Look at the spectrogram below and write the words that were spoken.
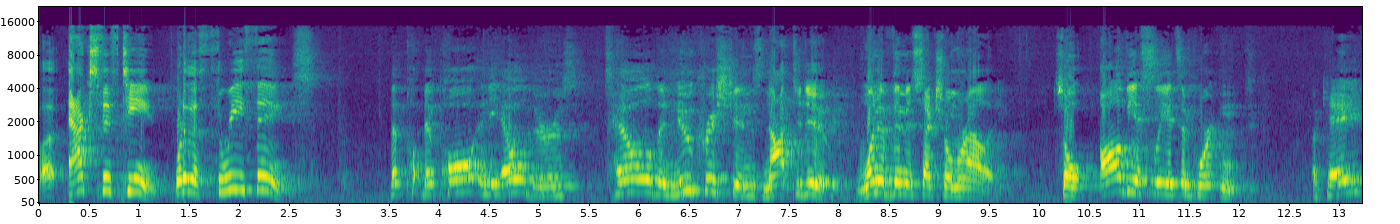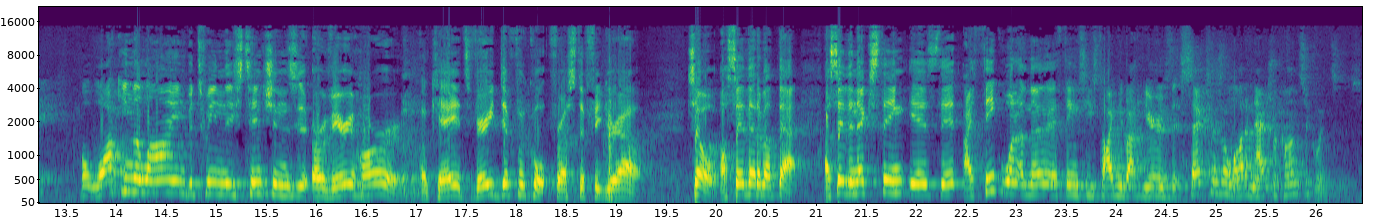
Uh, Acts 15. What are the three things that, that Paul and the elders tell the new Christians not to do. One of them is sexual morality. So obviously it's important. Okay? But walking the line between these tensions are very hard. Okay? It's very difficult for us to figure out. So I'll say that about that. I'll say the next thing is that I think one of the things he's talking about here is that sex has a lot of natural consequences,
